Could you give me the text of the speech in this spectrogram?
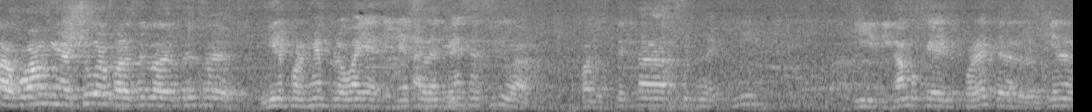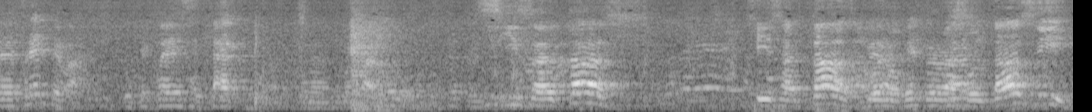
a Juan y a para hacer la defensa de... Mire, por ejemplo, vaya, en esa defensa sí va, cuando usted está haciendo aquí y digamos que el este lo tiene de frente, va, usted puede saltar. Si saltas, si saltas, pero, pero la soltás sí,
